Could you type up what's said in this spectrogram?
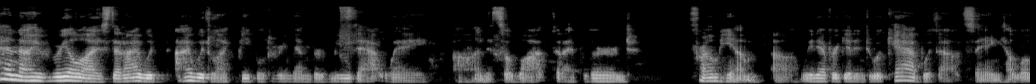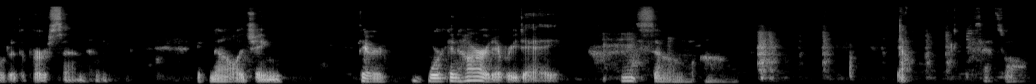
And I realized that I would I would like people to remember me that way, uh, and it's a lot that I've learned from him. Uh, we never get into a cab without saying hello to the person and acknowledging they're working hard every day. Mhm. So, um, yeah, that's all.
